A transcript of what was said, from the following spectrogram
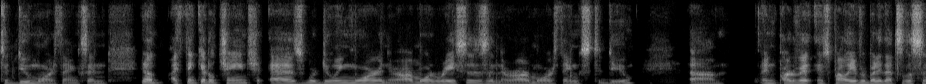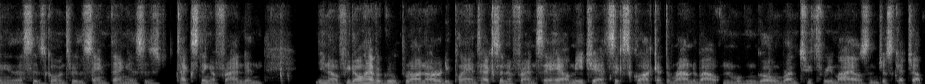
to do more things. And you know, I think it'll change as we're doing more and there are more races and there are more things to do. Um, and part of it is probably everybody that's listening to this is going through the same thing is is texting a friend and you know if you don't have a group run already plan texting a friend say hey i'll meet you at six o'clock at the roundabout and we can go run two three miles and just catch up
